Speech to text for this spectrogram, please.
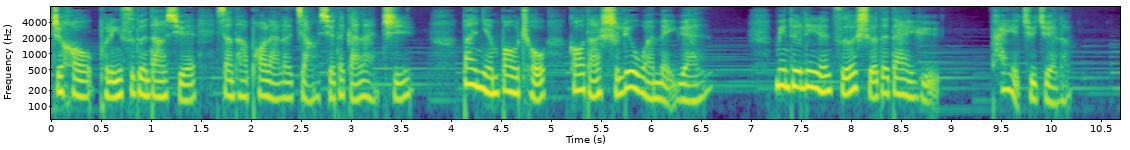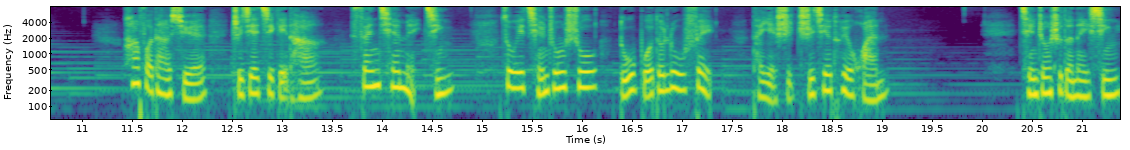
之后，普林斯顿大学向他抛来了奖学的橄榄枝，半年报酬高达十六万美元。面对令人啧舌的待遇，他也拒绝了。哈佛大学直接寄给他三千美金，作为钱钟书读博的路费，他也是直接退还。钱钟书的内心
